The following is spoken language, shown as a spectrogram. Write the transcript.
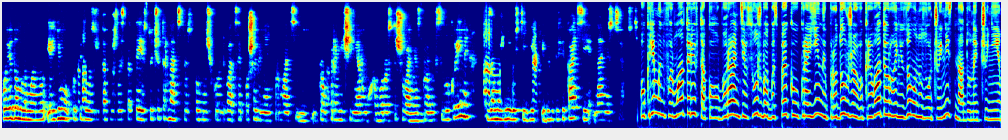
Повідомлено йому про підозру також за статтею 114 з позначкою 2 – це поширення інформації про переміщення рух або розташування Збройних сил України за можливості їх ідентифікації на місцевості. Окрім інформаторів та колаборантів, Служба безпеки України продовжує викривати організовану злочинність на Донеччині.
